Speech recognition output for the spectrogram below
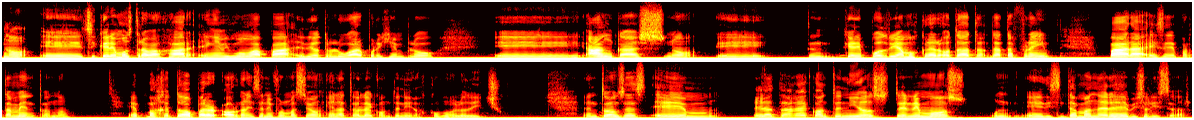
¿no? Eh, si queremos trabajar en el mismo mapa de otro lugar, por ejemplo, eh, ¿no? Eh, que podríamos crear otra data, frame para ese departamento, ¿no? Es más que todo para organizar información en la tabla de contenidos, como lo he dicho. Entonces, em, en la tabla de contenidos tenemos eh, distintas maneras de visualizar.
